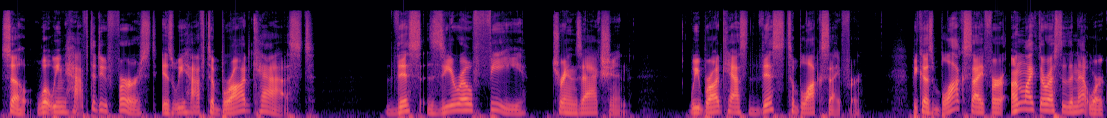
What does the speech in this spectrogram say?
So, what we have to do first is we have to broadcast this zero fee transaction, we broadcast this to BlockCypher because BlockCypher, unlike the rest of the network,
